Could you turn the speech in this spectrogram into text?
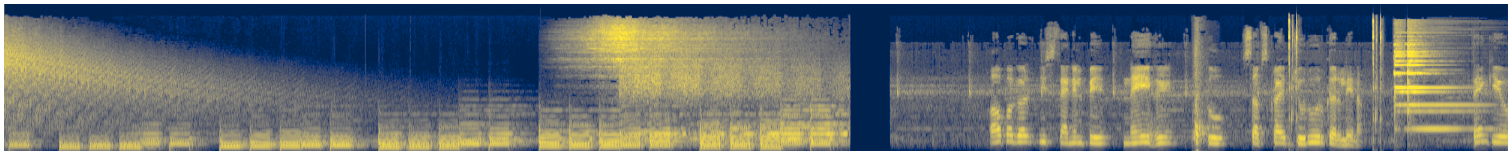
आप अगर इस चैनल पे नए हैं तो सब्सक्राइब ज़रूर कर लेना। Thank you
